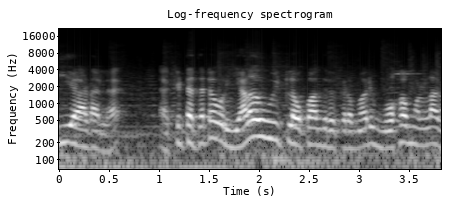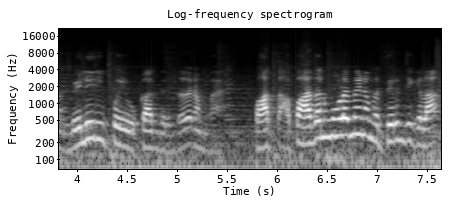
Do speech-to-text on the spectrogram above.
ஈ கிட்டத்தட்ட ஒரு இளவு வீட்டில் உட்காந்துருக்கிற மாதிரி முகமெல்லாம் வெளிரி போய் உட்காந்துருந்ததை நம்ம பார்த்தா அப்போ அதன் மூலமே நம்ம தெரிஞ்சுக்கலாம்.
